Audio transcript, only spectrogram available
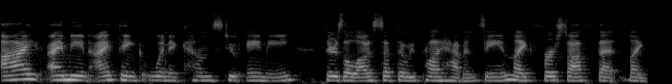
I I mean, I think when it comes to Amy, there's a lot of stuff that we probably haven't seen. Like, first off, that like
